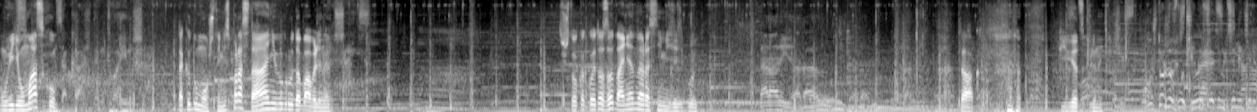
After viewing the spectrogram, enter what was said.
увидел маску, так и думал, что неспроста они в игру добавлены. Что какое-то задание, наверное, с ними здесь будет. Так. Певец, блин. Ну что же случилось с этим целителем?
